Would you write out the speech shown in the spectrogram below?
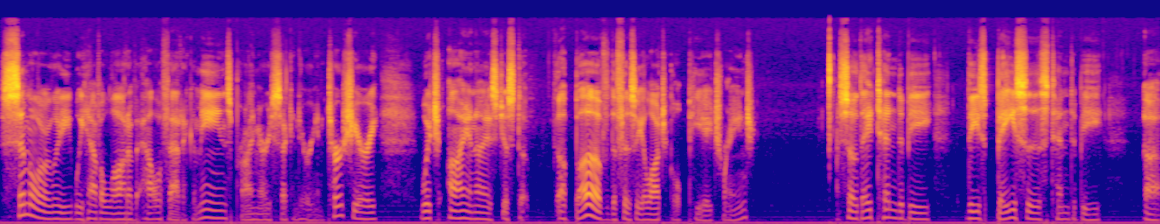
Similarly, we have a lot of aliphatic amines, primary, secondary, and tertiary, which ionize just a, above the physiological pH range. So they tend to be, these bases tend to be uh,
